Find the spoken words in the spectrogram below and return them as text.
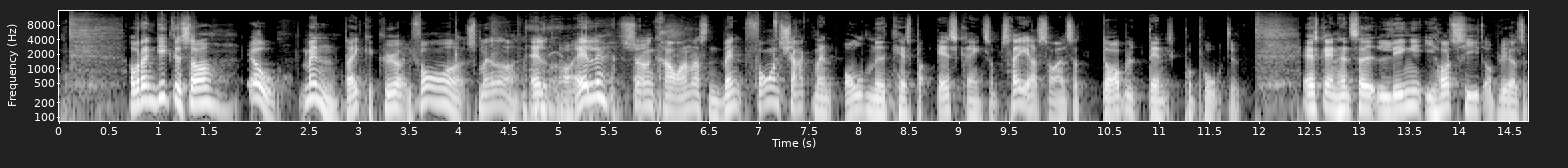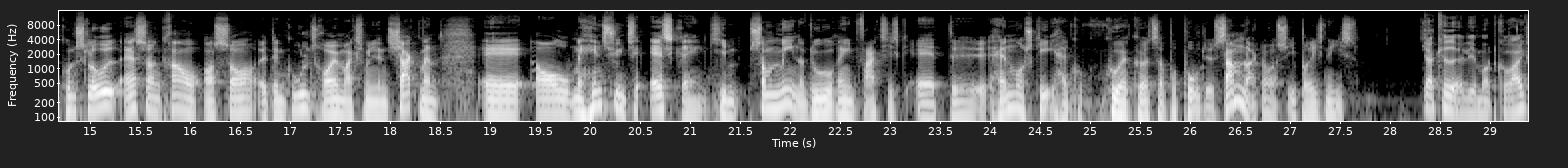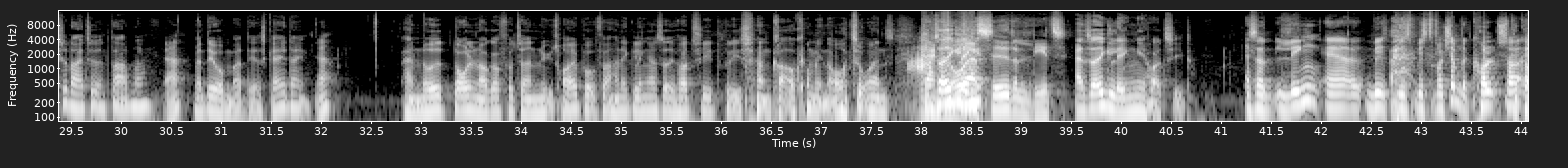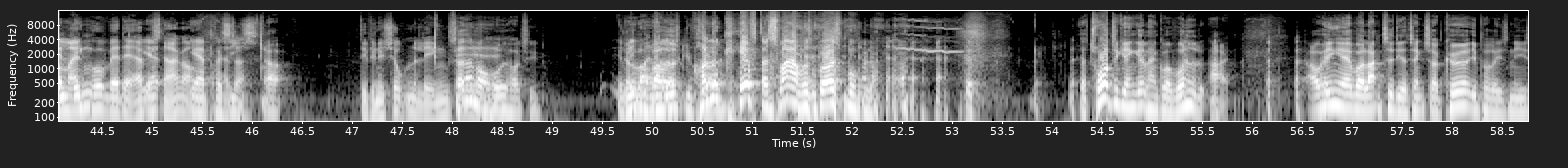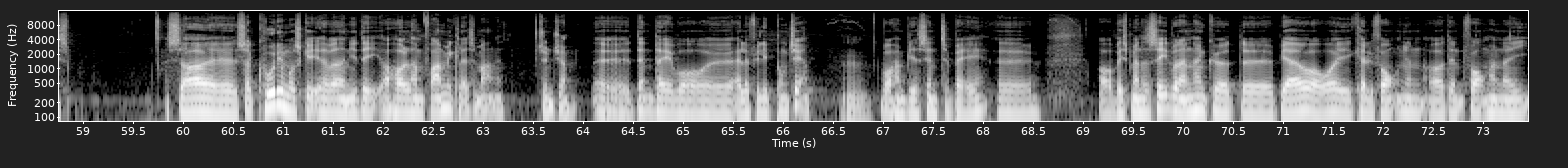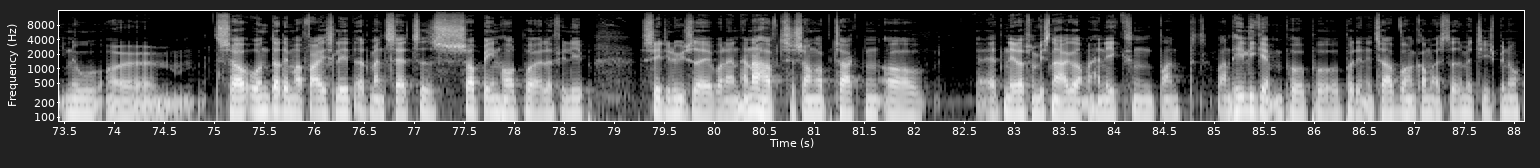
Og hvordan gik det så? Jo, men der ikke kan køre i foråret, smadrer alt og alle. Søren Krav Andersen vandt foran Schachmann og med Kasper Askren som træer, så altså dobbelt dansk på podiet. Askren han sad længe i hot seat og blev altså kun slået af Søren Krav og så øh, den gule trøje Maximilian Schachmann. Øh, og med hensyn til Askren, Kim, så mener du rent faktisk, at øh, han måske have, kunne, kunne have kørt sig på podiet sammenlagt også i Paris-Nice. Jeg er ked af lige at måtte korrekse dig til at starte med, Ja, men det er åbenbart det, jeg skal i dag. ja. Han nåede dårligt nok at få taget en ny trøje på, før han ikke længere sad i hot seat, fordi Søren Krav kom ind og overtog hans. han, sad ikke længe, sidde der lidt. han sad ikke længe i hot seat. Altså, længe er... Hvis, hvis, hvis det for eksempel er koldt, så Det kommer er længe... på, hvad det er, vi ja, snakker om. Ja, præcis. Altså, Ja. definitionen af længe. Sad det- han overhovedet i hot seat? Jeg det ved var bare skifte Hold nu kæft og svar på spørgsmålet. Jeg tror til gengæld, han kunne have vundet. Nej. Afhængig af, hvor lang tid de har tænkt sig at køre i Paris-Nice, så, øh, så kunne det måske have været en idé at holde ham fremme i klassementet, synes jeg. Øh, den dag, hvor øh, Alaphilippe punkterer, Mm. hvor han bliver sendt tilbage. Øh, og hvis man har set, hvordan han kørte øh, bjerge over i Kalifornien, og den form, han er i nu, øh, så undrer det mig faktisk lidt, at man satte så benhårdt på Alaphilippe, set i lyset af, hvordan han har haft sæsonoptakten, og at netop som vi snakkede om, at han ikke sådan brændt, brændt helt igennem på, på, på den etape, hvor han kommer afsted med Tisbino.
